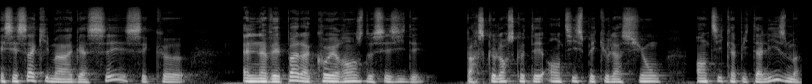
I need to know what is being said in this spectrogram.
Et c'est ça qui m'a agacé, c'est que elle n'avait pas la cohérence de ses idées. Parce que lorsque tu es anti-spéculation, anti-capitalisme,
